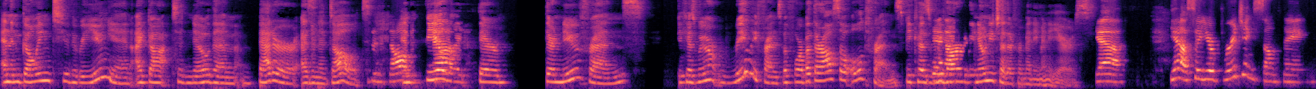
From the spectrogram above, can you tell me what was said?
And then going to the reunion, I got to know them better as an adult As an adult, and feel yeah. like they're they're new friends because we weren't really friends before, but they're also old friends because we've already known each other for many, many years. Yeah. Yeah. So you're bridging something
